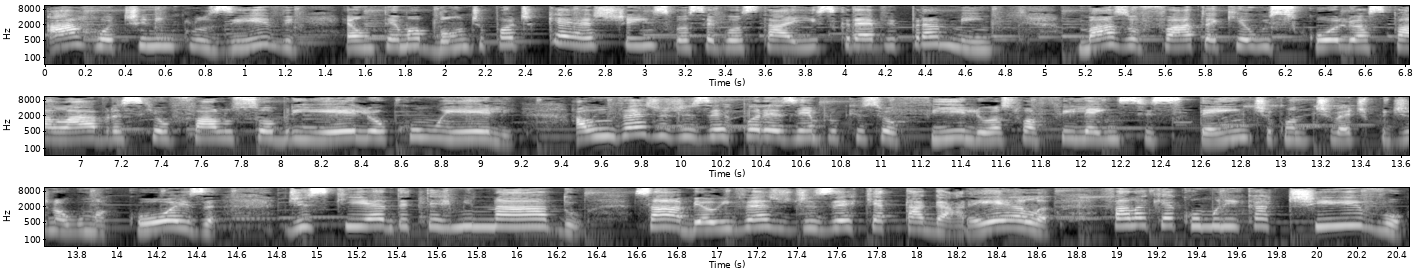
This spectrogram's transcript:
A rotina, inclusive, é um tema bom de podcast, hein? Se você gostar aí, escreve para mim. Mas o fato é que eu escolho as palavras que eu falo sobre ele ou com ele. Ao invés de dizer, por exemplo, que o seu filho ou a sua filha é insistente quando estiver te pedindo alguma coisa, diz que é determinado, sabe? Ao invés de dizer que é tagarela, fala que é comunicativo.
